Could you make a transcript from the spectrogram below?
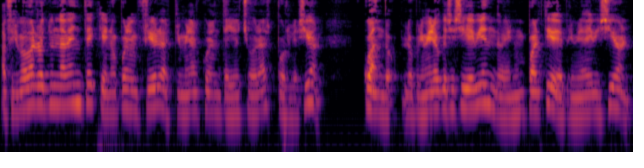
afirmaban rotundamente que no ponen frío las primeras 48 horas por lesión, cuando lo primero que se sigue viendo en un partido de primera división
